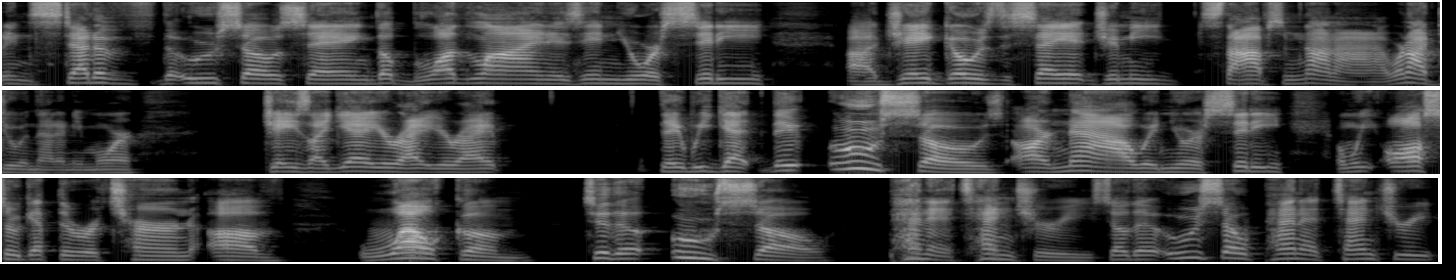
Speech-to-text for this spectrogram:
instead of the Usos saying the bloodline is in your city, uh, Jay goes to say it. Jimmy stops him. No, no, no, we're not doing that anymore. Jay's like, yeah, you're right, you're right. They, we get the Usos are now in your city, and we also get the return of welcome to the Uso penitentiary. So the Uso penitentiary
